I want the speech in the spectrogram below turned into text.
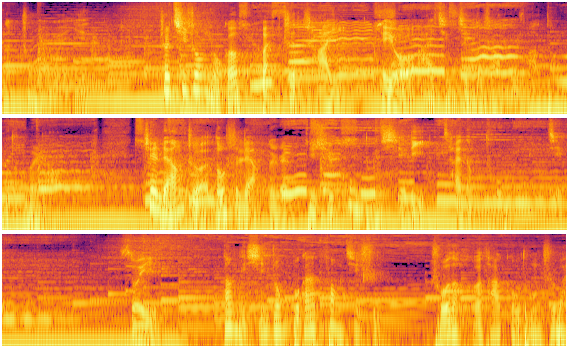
难的重要原因。这其中有个本质的差异，也有爱情进度上无法同步的困扰。这两者都是两个人必须共同协力才能突所以，当你心中不甘放弃时，除了和他沟通之外，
